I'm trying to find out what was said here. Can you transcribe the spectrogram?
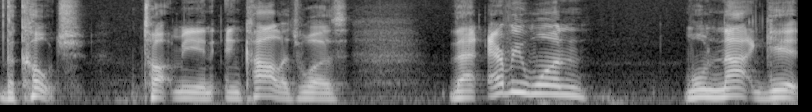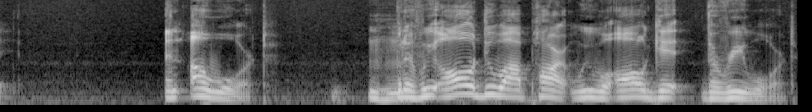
the coach, taught me in, in college was that everyone will not get an award. Mm-hmm. But if we all do our part, we will all get the reward.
